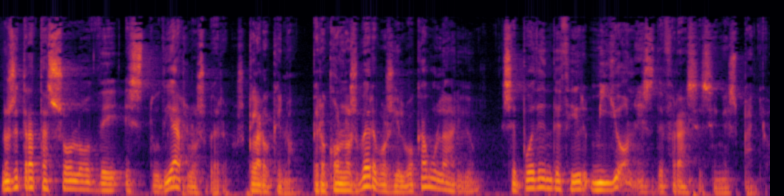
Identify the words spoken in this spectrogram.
No se trata solo de estudiar los verbos, claro que no, pero con los verbos y el vocabulario se pueden decir millones de frases en español.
